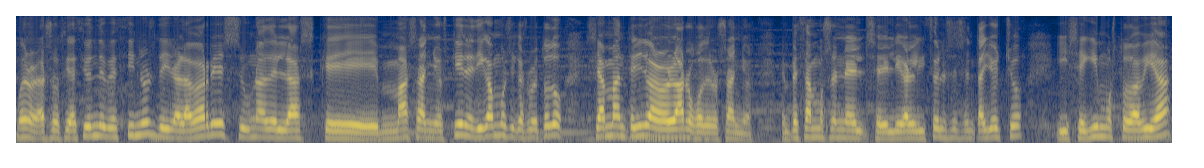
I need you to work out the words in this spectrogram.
Bueno, la Asociación de Vecinos de Iralabarri es una de las que más años tiene, digamos, y que sobre todo se ha mantenido a lo largo de los años. Empezamos en el, se legalizó en el 68 y seguimos todavía,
